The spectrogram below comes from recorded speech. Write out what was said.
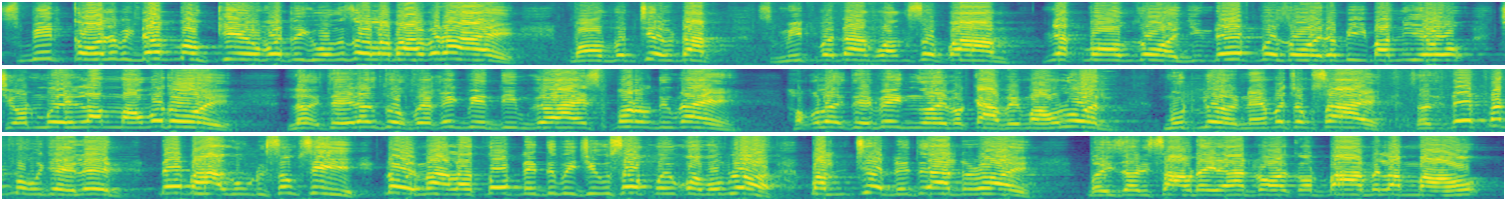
Smith có cho mình double kill và tình huống giờ là bài với này. Bom vẫn chưa được đặt. Smith vẫn đang quáng spam. Nhặt bom rồi nhưng Death vừa rồi đã bị bắn yếu. Chỉ còn 15 máu mà thôi. Lợi thế đang thuộc về khách viên team G2 Sport trong team này. Họ có lợi thế về người và cả về máu luôn. Một lửa ném vào trong sai. Giờ thì Death bắt buộc nhảy lên. Death hạ cũng được sốc xì. Đổi mạng là tốt đến từ vị trí sốc với quả bóng lửa. Bắn trượt đến từ Android. Bây giờ thì sao? Đây Android còn 35 máu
